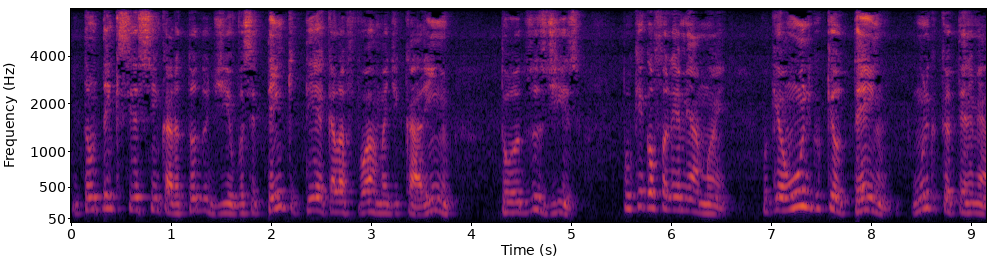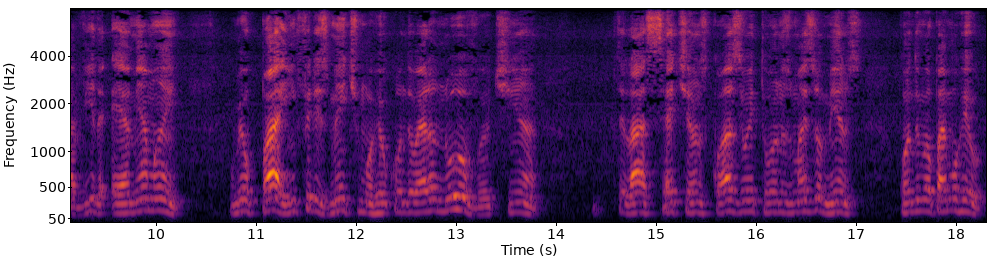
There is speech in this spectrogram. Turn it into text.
Então tem que ser assim, cara, todo dia. Você tem que ter aquela forma de carinho todos os dias. Por que, que eu falei a minha mãe? Porque o único que eu tenho, o único que eu tenho na minha vida é a minha mãe. O meu pai, infelizmente, morreu quando eu era novo. Eu tinha, sei lá, sete anos, quase oito anos mais ou menos, quando meu pai morreu.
